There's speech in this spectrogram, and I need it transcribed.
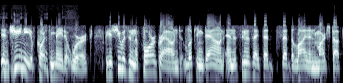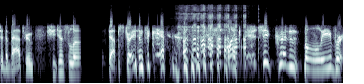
And Jeannie, of course, made it work because she was in the foreground looking down. And as soon as I said said the line and marched off to the bathroom, she just looked up straight into camera. like she couldn't believe her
